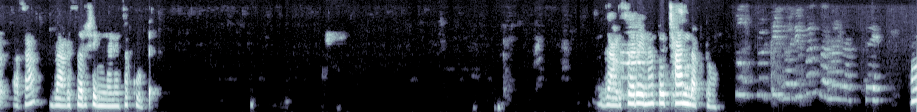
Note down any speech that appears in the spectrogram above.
असा जाडसर शेंगदाण्याचा कूट. जाडसर आहे ना तो छान लागतो. हो.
